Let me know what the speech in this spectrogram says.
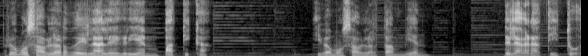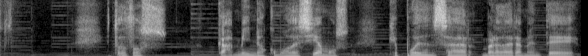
Pero vamos a hablar de la alegría empática y vamos a hablar también de la gratitud. Estos dos caminos, como decíamos, que pueden ser verdaderamente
